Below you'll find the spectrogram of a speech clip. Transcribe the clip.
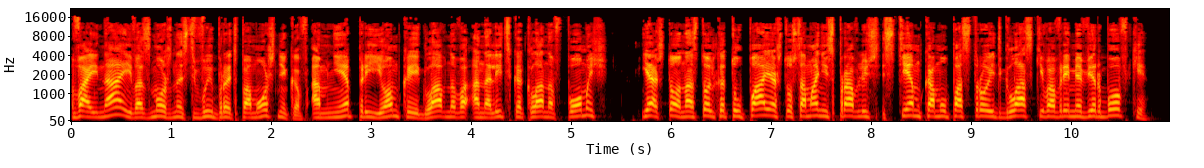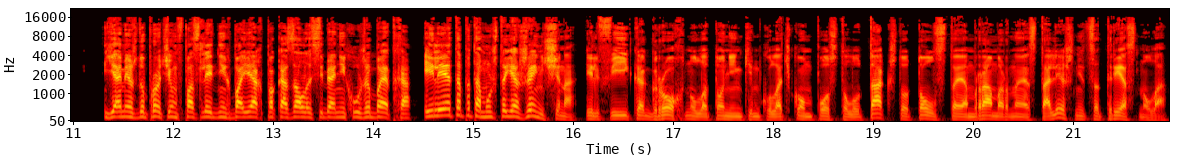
«Война и возможность выбрать помощников, а мне приемка и главного аналитика клана в помощь? Я что, настолько тупая, что сама не справлюсь с тем, кому построить глазки во время вербовки? Я, между прочим, в последних боях показала себя не хуже Бетха. Или это потому, что я женщина?» Эльфийка грохнула тоненьким кулачком по столу так, что толстая мраморная столешница треснула.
